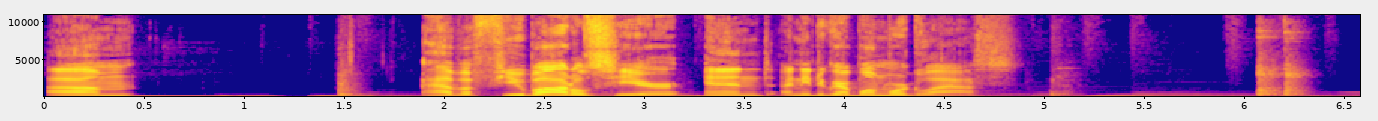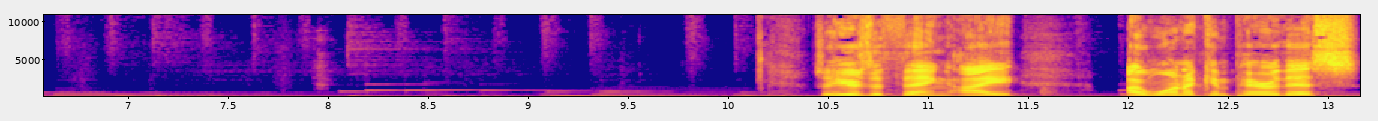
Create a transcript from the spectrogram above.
um I have a few bottles here and I need to grab one more glass. So here's the thing. I I want to compare this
